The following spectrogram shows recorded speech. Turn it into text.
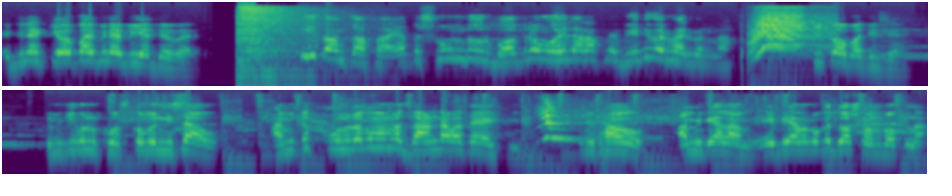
এই দিনে কেউ পারবি না বিয়ে দেবার। কি কন চাচা এত সুন্দর ভদ্র মহিলার আপনি বিয়ে দিবার পারবেন না। কি কও বাতিছে তুমি কি কোনো খোঁজ খবর নিছাও? আমি তো কোন রকম আমার জানটা বাঁচাই আইছি। তুমি থাও আমি গেলাম। এই বিয়ে আমার পক্ষে দেওয়া সম্ভব না।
